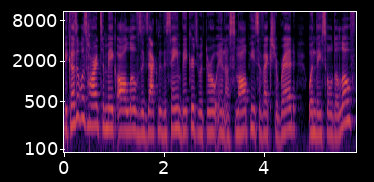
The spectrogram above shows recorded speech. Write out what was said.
Because it was hard to make all loaves exactly the same, bakers would throw in a small piece of extra bread when they sold a loaf,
